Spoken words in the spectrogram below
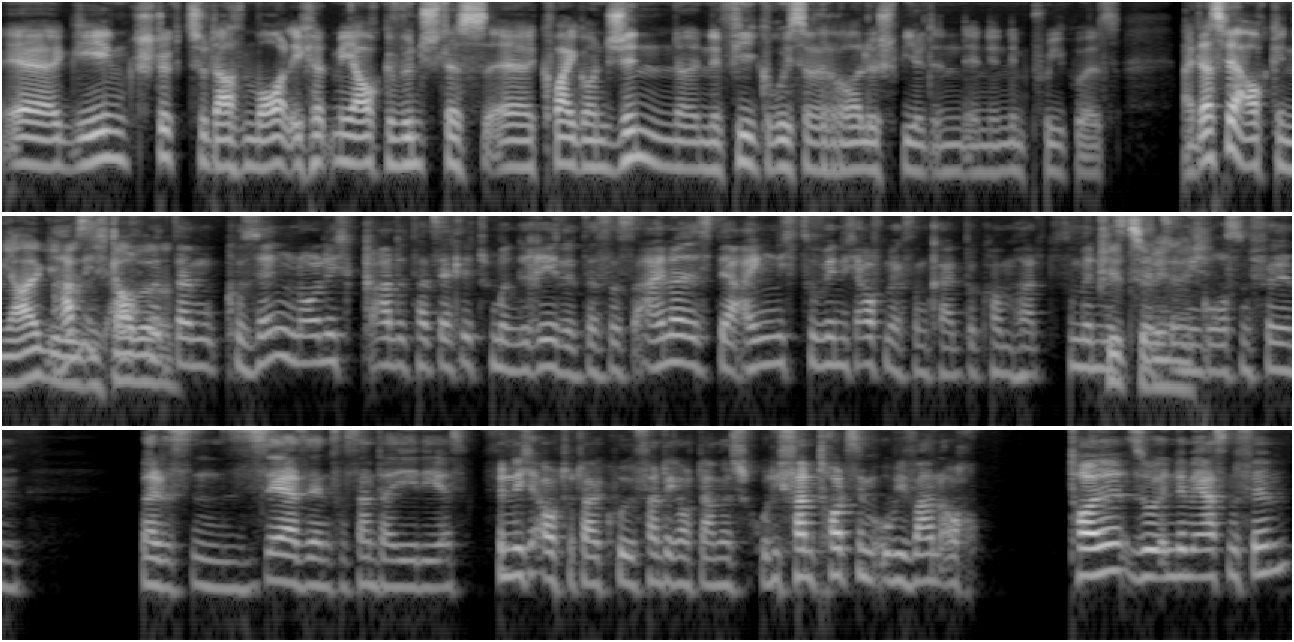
äh, Gegenstück zu Darth Maul. Ich hätte mir auch gewünscht, dass äh, Qui-Gon Jinn eine, viel größere Rolle spielt in, in, in den Prequels. Weil das wäre auch genial gewesen. Habe ich, ich, auch glaube, mit deinem Cousin neulich gerade tatsächlich drüber geredet, dass es einer ist, der eigentlich zu wenig Aufmerksamkeit bekommen hat. Zumindest zu jetzt in wenig. den großen Filmen. Weil es ein sehr, sehr interessanter Jedi ist. Finde ich auch total cool. Fand ich auch damals cool. Ich fand trotzdem Obi-Wan auch toll, so in dem ersten Film.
